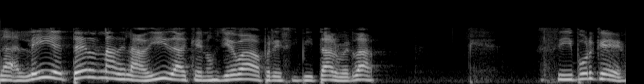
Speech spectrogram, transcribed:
La ley eterna de la vida que nos lleva a precipitar, ¿verdad? Sí, porque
